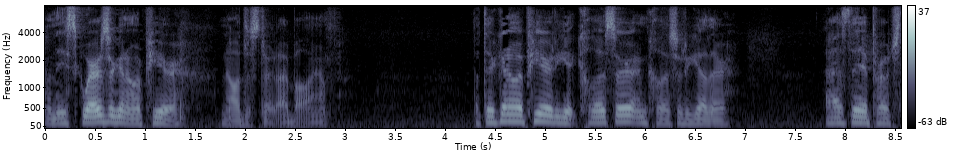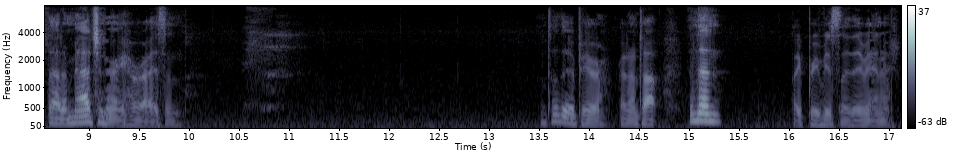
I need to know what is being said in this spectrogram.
And these squares are going to appear. Now I'll just start eyeballing them. But they're going to appear to get closer and closer together as they approach that imaginary horizon. Until they appear right on top. And then, like previously, they vanish.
